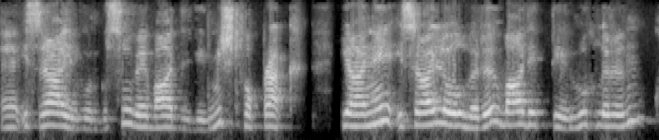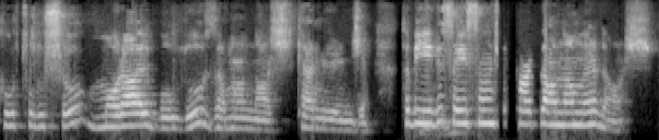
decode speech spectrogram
Ee, İsrail vurgusu ve vaat edilmiş toprak. Yani İsrailoğulları vaat ettiği ruhların kurtuluşu, moral bulduğu zamanlar kendilerince. Tabii 7 sayısının çok farklı anlamları da var.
